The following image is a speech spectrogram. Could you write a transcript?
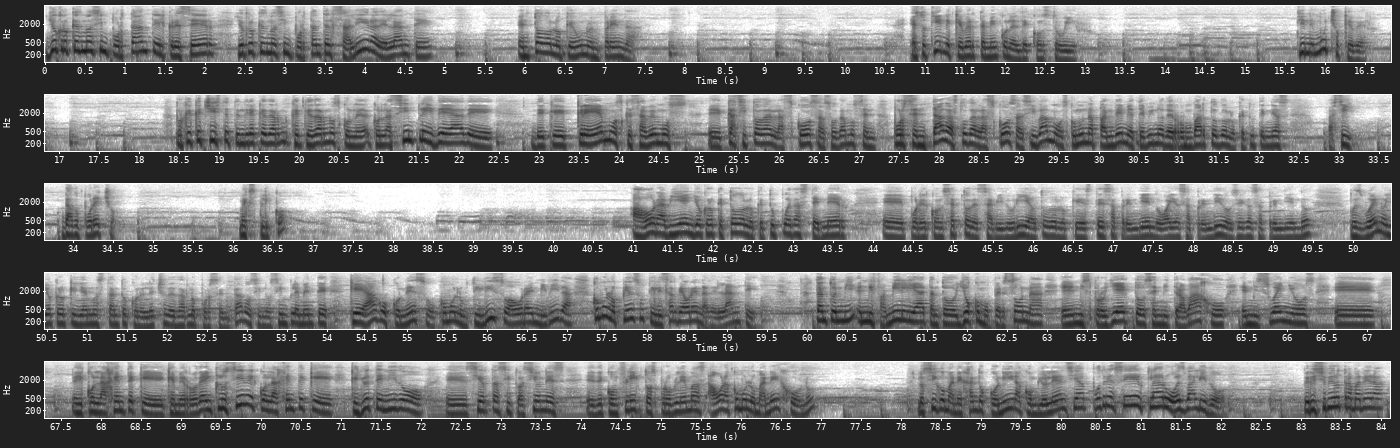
Yo creo que es más importante el crecer, yo creo que es más importante el salir adelante en todo lo que uno emprenda. Esto tiene que ver también con el de construir. Tiene mucho que ver. Porque qué chiste tendría que, que quedarnos con la, simple idea de, que creemos que sabemos eh, casi todas las cosas o damos por sentadas todas las cosas y vamos, con una pandemia te vino a derrumbar todo lo que tú tenías así, dado por hecho. ¿Me explico? Ahora bien, yo creo que todo lo que tú puedas tener eh, por el concepto de sabiduría o todo lo que estés aprendiendo o hayas aprendido o sigas aprendiendo, pues bueno, yo creo que ya no es tanto con el hecho de darlo por sentado, sino simplemente qué hago con eso, cómo lo utilizo ahora en mi vida, cómo lo pienso utilizar de ahora en adelante. Tanto en mi, en mi familia, tanto yo como persona, en mis proyectos, en mi trabajo, en mis sueños, eh, eh, con la gente que, me rodea, inclusive con la gente que, yo he tenido eh, ciertas situaciones eh, de conflictos, problemas, ahora cómo lo manejo, ¿no? Lo sigo manejando con ira, con violencia, podría ser, claro, es válido. Pero ¿y si hubiera otra manera?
